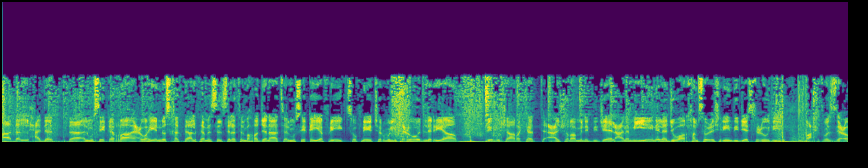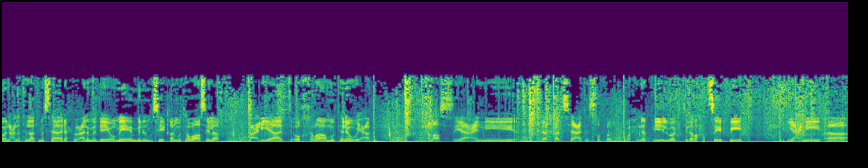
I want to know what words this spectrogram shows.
هذا الحدث الموسيقي الرائع وهي النسخة الثالثة من سلسلة المهرجانات الموسيقية Freaks of Nature واللي تعود للرياض بمشاركة عشرة من الدي جي العالميين إلى جوار 25 دي جي سعودي. راح يتوزعون على ثلاث مسارح وعلى مدى يومين من الموسيقى المتواصلة وفعاليات أخرى متنوعة. خلاص يعني دقت ساعة الصفر وإحنا في الوقت اللي راح تصير فيه يعني آه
